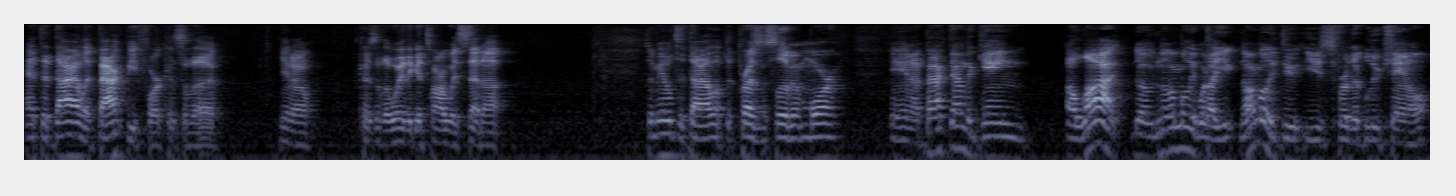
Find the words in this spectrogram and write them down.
had to dial it back before because of the, you know, because of the way the guitar was set up. So I'm able to dial up the presence a little bit more, and I back down the gain a lot. Though normally, what I normally do use for the blue channel,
